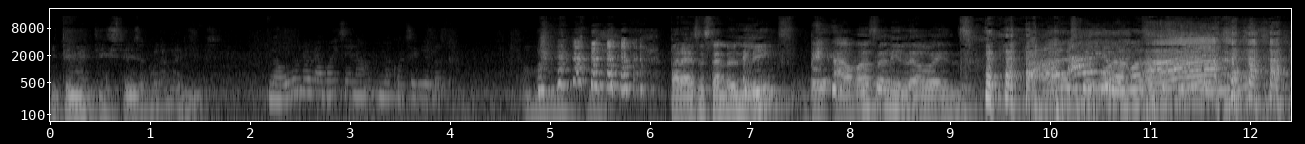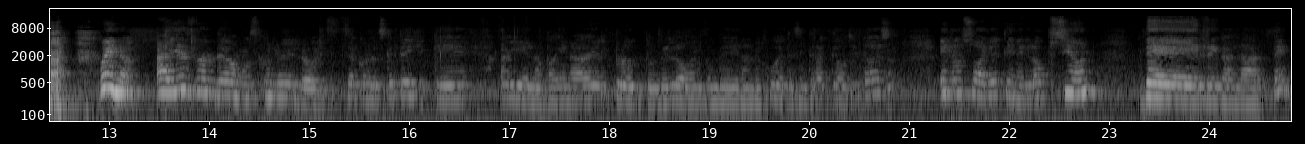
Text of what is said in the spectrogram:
¿Y te metiste eso por la nariz? No, solo la maicena, no conseguí el otro. Para eso están los links de Amazon y Lovens. Ah, es que por Amazon. Ah. Bueno, ahí es donde vamos con lo de Lovens. ¿Te acuerdas que te dije que había en la página de productos de Lovens donde eran los juguetes interactivos y todo eso? El usuario tiene la opción de regalarte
